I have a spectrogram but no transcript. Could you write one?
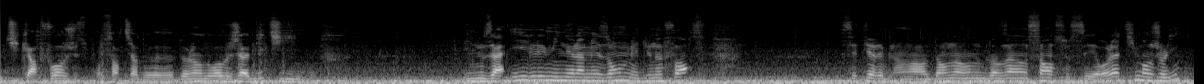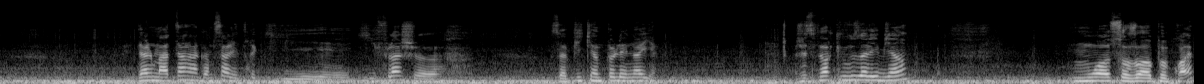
petit carrefour juste pour sortir de, l'endroit où j'habite. Il, nous a illuminé la maison, mais d'une force. C'est terrible. Alors, dans, un sens, c'est relativement joli. Dès le matin, là, comme ça, les trucs qui, flashent, euh, ça pique un peu les noeuds. J'espère que vous allez bien. Moi, ça va à peu près.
